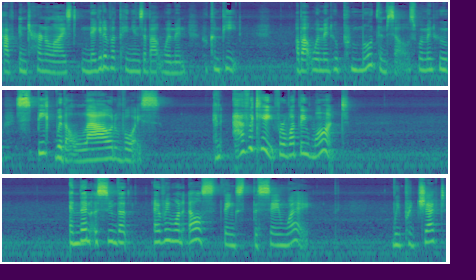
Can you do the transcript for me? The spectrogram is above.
have internalized negative opinions about women who compete, about women who promote themselves, women who speak with a loud voice and advocate for what they want, and then assume that everyone else thinks the same way. We project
